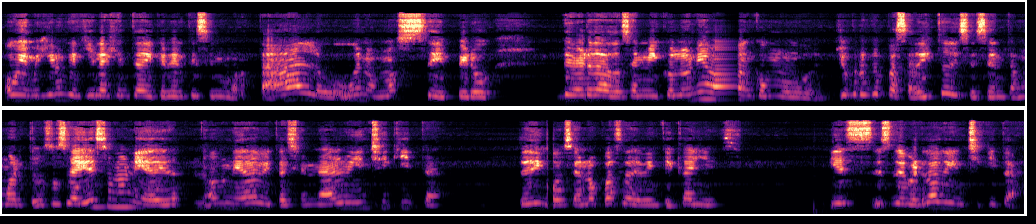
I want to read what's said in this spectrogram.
O me imagino que aquí la gente ha de creer que es inmortal, o bueno, no sé, pero de verdad, o sea, en mi colonia van como, yo creo que pasadito de 60 muertos. O sea, es una unidad, una unidad habitacional bien chiquita. Te digo, o sea, no pasa de 20 calles. Y es, es de verdad bien chiquita.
